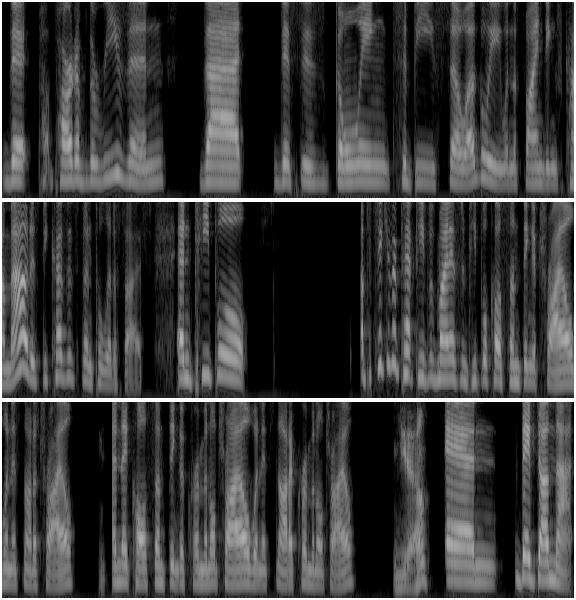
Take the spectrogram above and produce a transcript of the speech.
the part of the reason that this is going to be so ugly when the findings come out is because it's been politicized. And people a particular pet peeve of mine is when people call something a trial when it's not a trial mm. and they call something a criminal trial when it's not a criminal trial. Yeah. And they've done that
